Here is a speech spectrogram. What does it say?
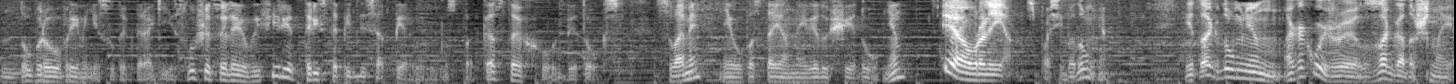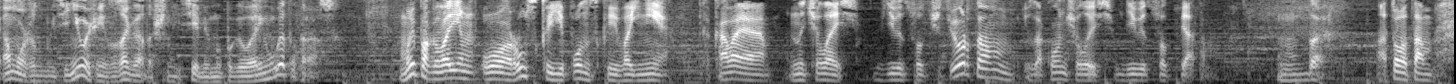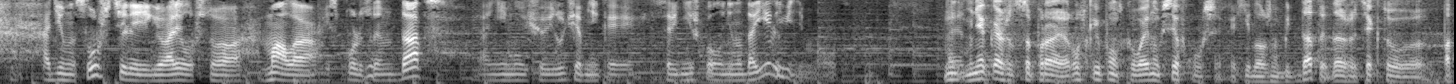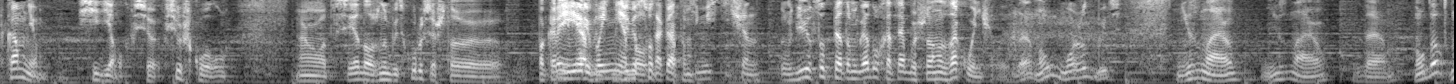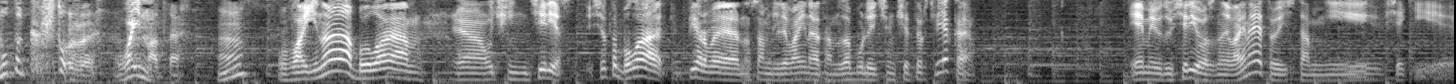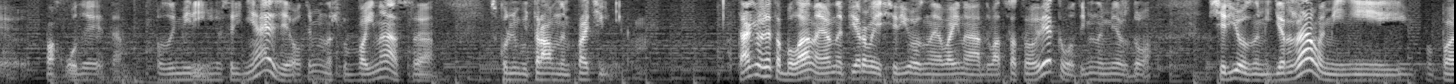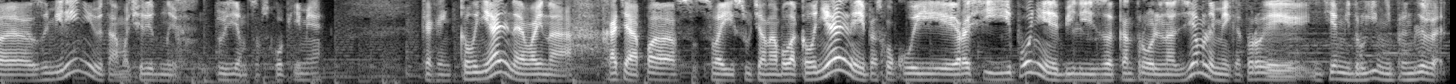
Доброго времени суток, дорогие слушатели! В эфире 351 выпуск подкаста «Хобби Токс». С вами его постоянные ведущие Думнин и Аурельян. Спасибо, Думнин. Итак, Думнин, о какой же загадочной, а может быть и не очень загадочной теме мы поговорим в этот раз? Мы поговорим о русско-японской войне, каковая началась в 904 и закончилась в 905. Да. А то там один из слушателей говорил, что мало используем дат. Они ему еще из учебника средней школы не надоели, видимо. Ну, Это... мне кажется, про русско-японскую войну все в курсе, какие должны быть даты. Даже те, кто под камнем сидел всю, всю школу. Вот, все должны быть в курсе, что, по крайней Я мере, бы в не 905 был оптимистичен. В 905 году хотя бы, что она закончилась, да? Ну, может быть. Не знаю, не знаю. Да. Ну, да, ну так что же, война-то? А? Война была э, очень интересной. То есть это была первая, на самом деле, война там за более чем четверть века. Я имею в виду серьезная война, то есть там не всякие походы там, по замерению Средней Азии, а вот именно чтобы война с сколь-нибудь равным противником. Также это была, наверное, первая серьезная война 20 века, вот именно между серьезными державами, не по замерению там очередных туземцев с копьями, какая-нибудь колониальная война, хотя по своей сути она была колониальной, поскольку и Россия, и Япония бились за контроль над землями, которые ни тем, ни другим не принадлежали,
